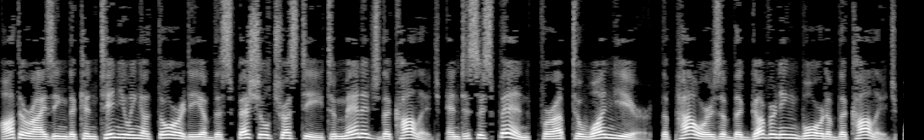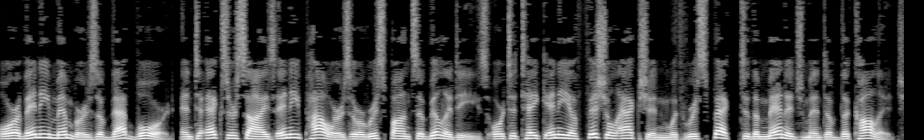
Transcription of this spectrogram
authorizing the continuing authority of the special trustee to manage the college, and to suspend, for up to one year, the powers of the governing board of the college, or of any members of that board, and to exercise any powers or responsibilities or to take any official action with respect to the management of the college.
